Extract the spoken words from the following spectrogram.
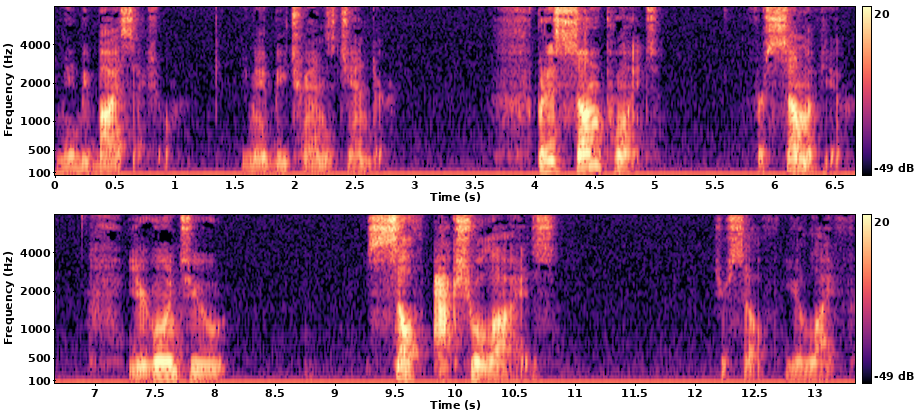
You may be bisexual. You may be transgender. But at some point, for some of you, you're going to self actualize yourself, your life,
